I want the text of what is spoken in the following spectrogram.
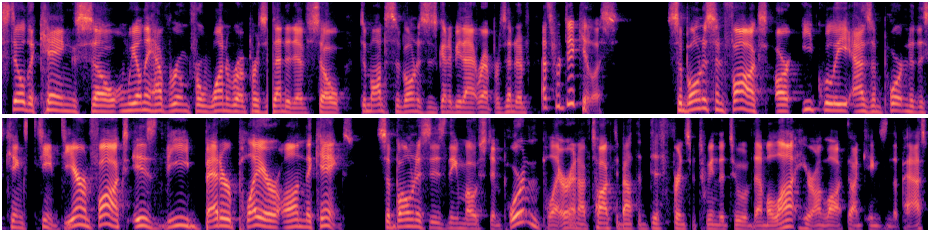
still the Kings, so we only have room for one representative, so Domantas Sabonis is going to be that representative? That's ridiculous. Sabonis and Fox are equally as important to this Kings team. De'Aaron Fox is the better player on the Kings. Sabonis is the most important player, and I've talked about the difference between the two of them a lot here on Locked On Kings in the past.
